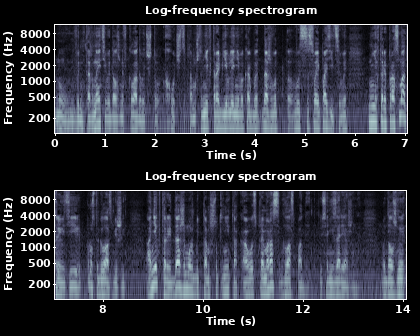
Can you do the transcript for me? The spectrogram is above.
ну, в интернете, вы должны вкладывать, что хочется. Потому что некоторые объявления вы как бы, даже вот вы со своей позиции, вы некоторые просматриваете и просто глаз бежит. А некоторые даже, может быть, там что-то не так. А вот прямо раз, глаз падает. То есть они заряжены. Вы должны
